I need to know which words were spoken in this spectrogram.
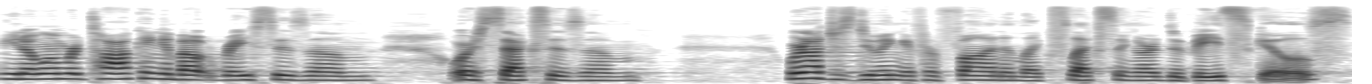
You know, when we're talking about racism or sexism, we're not just doing it for fun and like flexing our debate skills.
